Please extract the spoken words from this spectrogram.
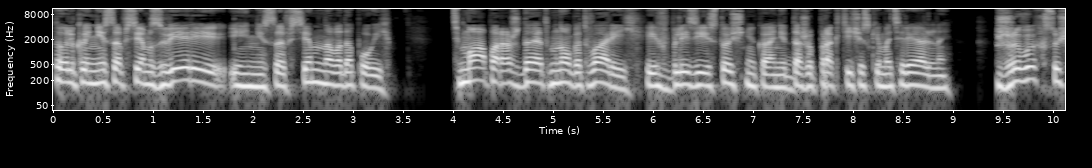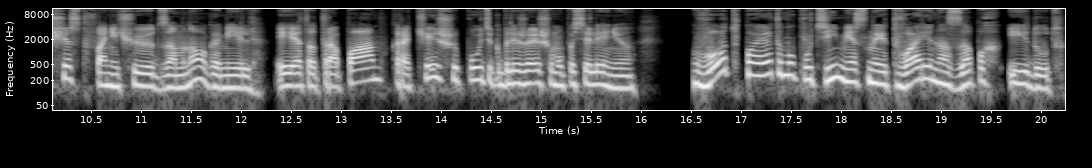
Только не совсем звери и не совсем на водопой. Тьма порождает много тварей, и вблизи источника они даже практически материальны. Живых существ они чуют за много миль, и эта тропа — кратчайший путь к ближайшему поселению. Вот по этому пути местные твари на запах и идут.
